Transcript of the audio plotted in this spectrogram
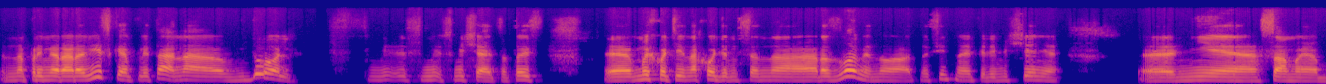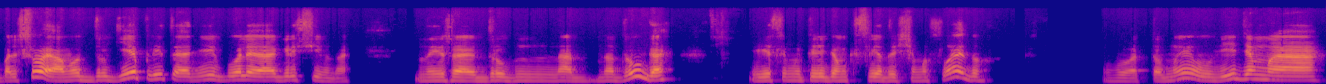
например, аравийская плита, она вдоль смещается. То есть э, мы хоть и находимся на разломе, но относительное перемещение э, не самое большое, а вот другие плиты, они более агрессивно наезжают друг на, на друга. Если мы перейдем к следующему слайду, вот, то мы увидим а,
